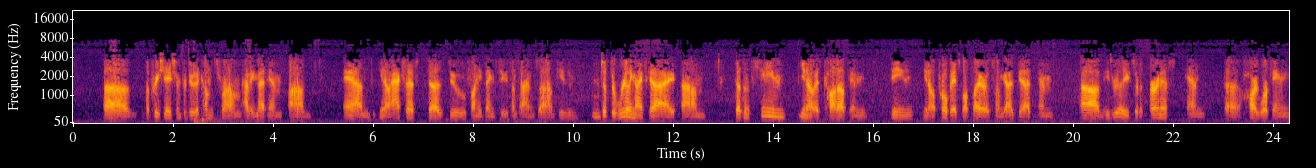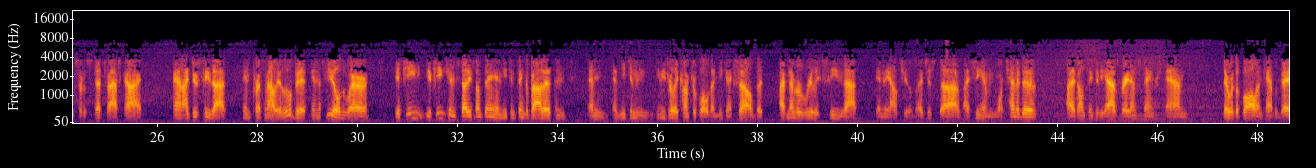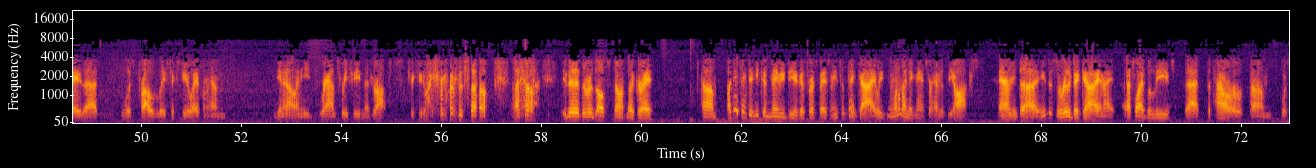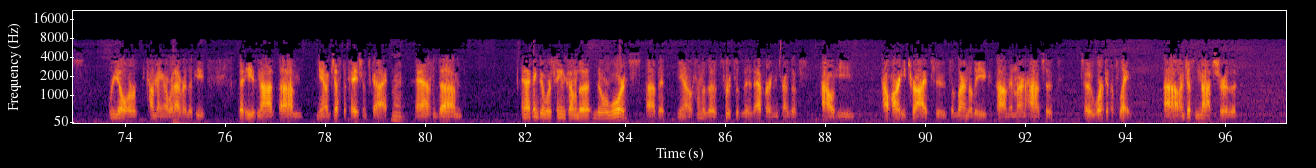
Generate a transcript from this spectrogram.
uh, appreciation for Duda comes from having met him. Um, and you know, access does do funny things to you sometimes. Um, he's just a really nice guy. Um, doesn't seem, you know, as caught up in being, you know, a pro baseball player as some guys get. And, um, he's really sort of earnest and, uh, hardworking, sort of steadfast guy. And I do see that in personality a little bit in the field where if he, if he can study something and he can think about it and, and, and he can, and he's really comfortable, then he can excel. But I've never really seen that in the outfield. I just uh, I see him more tentative. I don't think that he has great instincts, and there was a ball in Tampa Bay that was probably six feet away from him, you know, and he ran three feet and it dropped three feet away from him. so I don't, the the results don't look great. Um, I do think that he could maybe be a good first baseman. He's a big guy. We, one of my nicknames for him is the Ox and uh, he's just a really big guy, and I that's why I believed that the power um, was real or coming or whatever. That he that he's not um, you know just a patience guy, right? And um, and I think that we're seeing some of the the rewards uh, that you know some of the fruits of his effort in terms of how he how hard he tried to to learn the league um, and learn how to to work at the plate. Uh, I'm just not sure that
